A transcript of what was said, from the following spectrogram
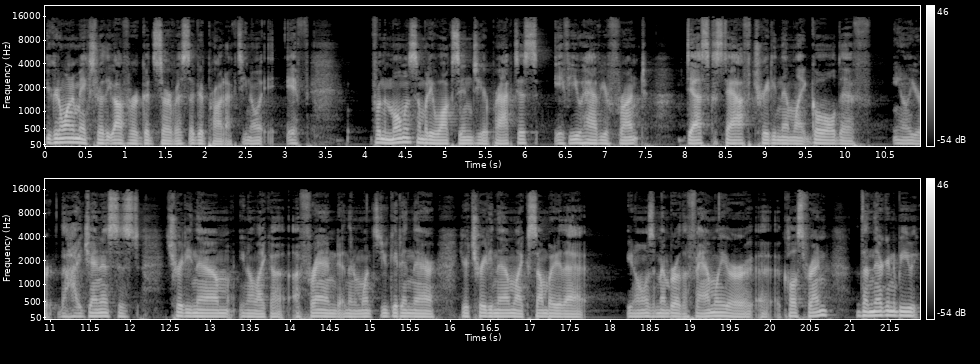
you're going to want to make sure that you offer a good service, a good product. You know, if from the moment somebody walks into your practice, if you have your front desk staff treating them like gold, if, you know, your, the hygienist is treating them, you know, like a, a friend. And then once you get in there, you're treating them like somebody that, you know, is a member of the family or a, a close friend, then they're going to be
